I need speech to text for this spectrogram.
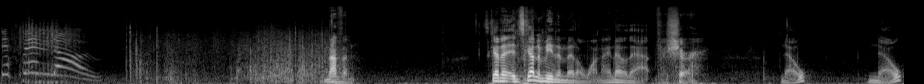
Diffindo! Nothing. It's gonna it's gonna be the middle one. I know that for sure. No. No.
